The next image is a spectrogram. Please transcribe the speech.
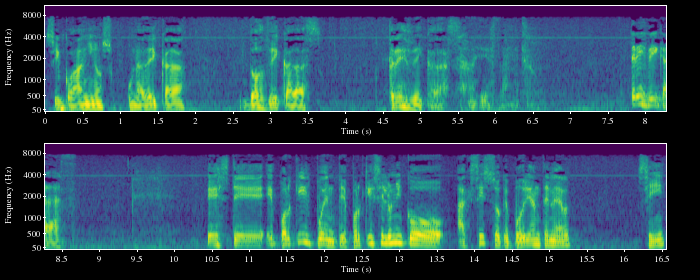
cinco años, una década, dos décadas, tres décadas. Ay, Dios santo. Tres décadas. Este, eh, ¿por qué el puente? Porque es el único acceso que podrían tener, ¿sí?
